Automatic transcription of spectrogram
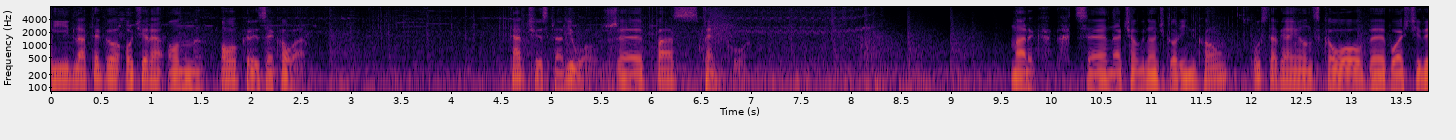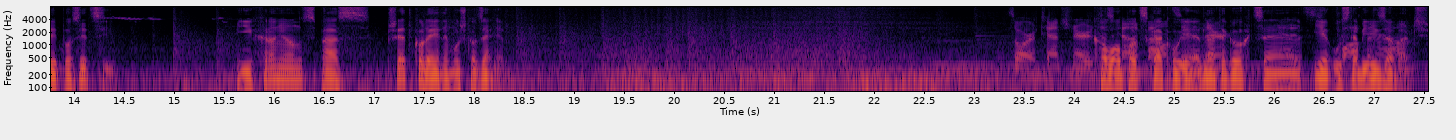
i dlatego ociera on o kryzę koła. Tarcie sprawiło, że pas pękł. Mark chce naciągnąć go linką, ustawiając koło we właściwej pozycji i chroniąc pas przed kolejnym uszkodzeniem. Koło podskakuje, dlatego chcę je ustabilizować.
